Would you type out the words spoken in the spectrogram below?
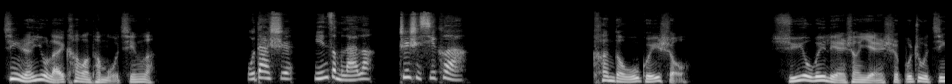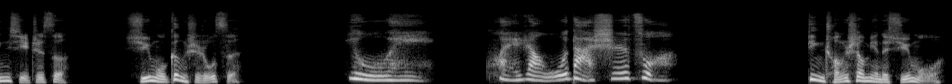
竟然又来看望他母亲了。吴大师，您怎么来了？真是稀客啊！看到吴鬼手，徐幼薇脸上掩饰不住惊喜之色，徐母更是如此。幼薇，快让吴大师坐。病床上面的徐母。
